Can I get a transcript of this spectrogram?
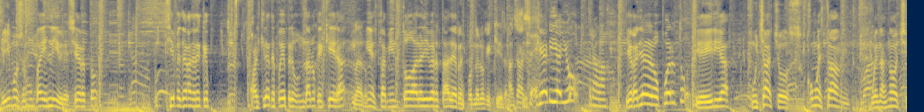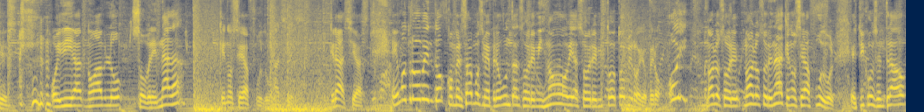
Vivimos en un país libre, ¿cierto? Siempre te van a tener que. Cualquiera te puede preguntar lo que quiera. Y tienes también toda la libertad de responder lo que quiera. es. ¿Qué haría yo? Trabajo. Llegaría al aeropuerto y le diría, muchachos, ¿cómo están? Buenas noches. Hoy día no hablo sobre nada que no sea fútbol. Así es. Gracias. En otro momento conversamos y me preguntan sobre mis novias, sobre mi- todo, todo mi rollo. Pero hoy no hablo, sobre, no hablo sobre nada que no sea fútbol. Estoy concentrado.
